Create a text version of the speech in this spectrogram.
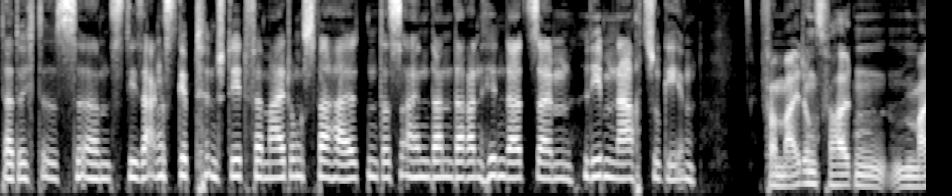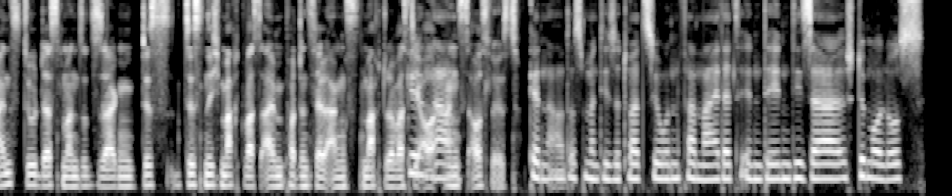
Dadurch, dass ähm, es diese Angst gibt, entsteht Vermeidungsverhalten, das einen dann daran hindert, seinem Leben nachzugehen. Vermeidungsverhalten meinst du, dass man sozusagen das, das nicht macht, was einem potenziell Angst macht oder was Genau. die Angst auslöst? Genau, dass man die Situationen vermeidet, in denen dieser Stimulus,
